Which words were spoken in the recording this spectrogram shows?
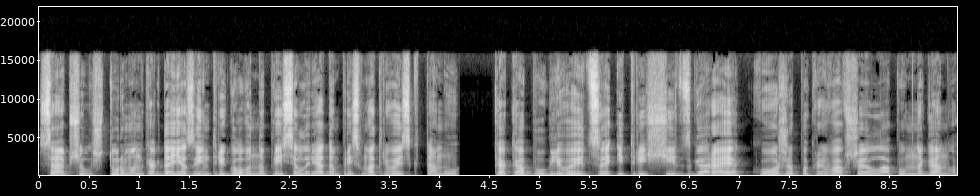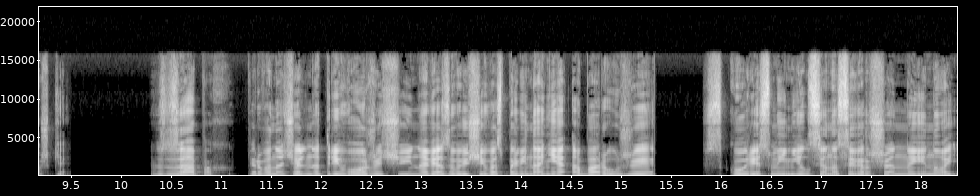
Сообщил штурман, когда я заинтригованно присел рядом, присматриваясь к тому, как обугливается и трещит, сгорая кожа, покрывавшая лапу многоножки. Запах, первоначально тревожащий, навязывающий воспоминания об оружии, вскоре сменился на совершенно иной.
